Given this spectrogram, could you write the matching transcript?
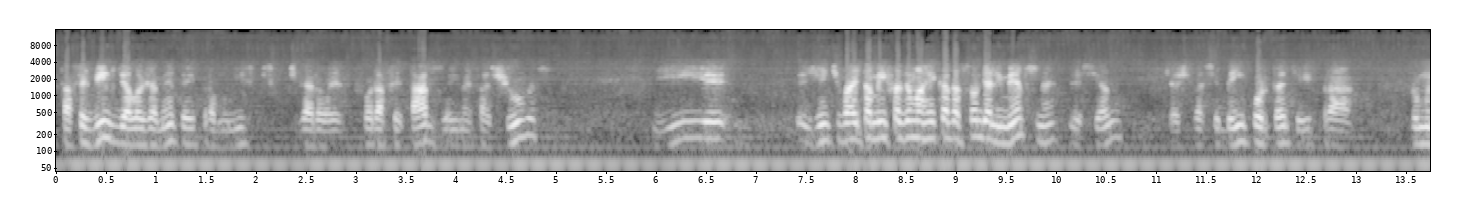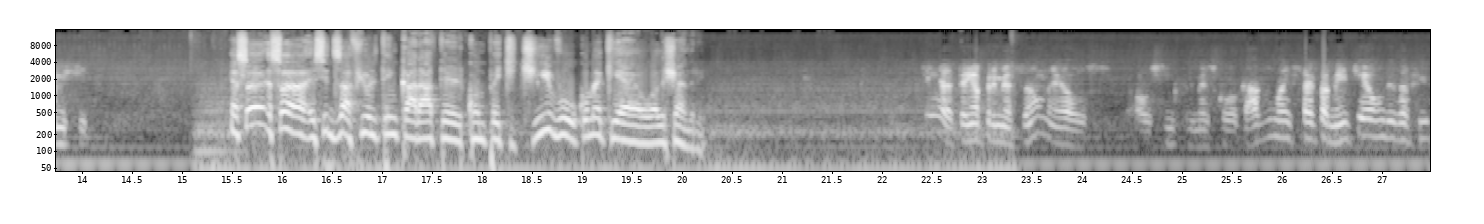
está servindo de alojamento aí para munícipes que tiveram, foram afetados aí nessas chuvas. E a gente vai também fazer uma arrecadação de alimentos, né, esse ano, que acho que vai ser bem importante aí para o município. Essa, essa, esse desafio ele tem caráter competitivo? Como é que é, o Alexandre? Sim, é, tem a premiação, né, aos, aos cinco primeiros colocados, mas certamente é um desafio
